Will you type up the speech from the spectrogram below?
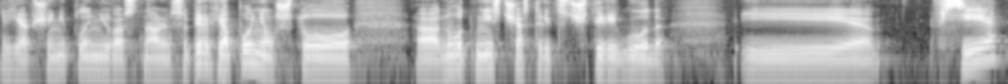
Я вообще не планирую останавливаться. Во-первых, я понял, что а, ну вот мне сейчас 34 года, и все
